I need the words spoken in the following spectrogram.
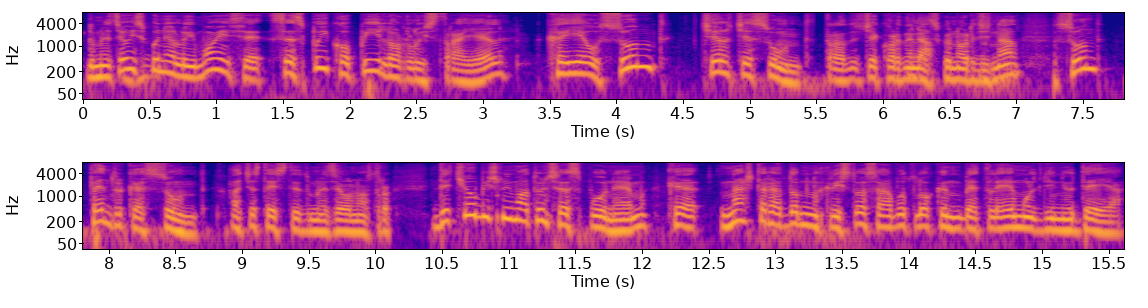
Dumnezeu îi spune lui Moise să spui copiilor lui Israel că eu sunt cel ce sunt, traduce Cornelescu da. în original, sunt pentru că sunt. Acesta este Dumnezeul nostru. De ce obișnuim atunci să spunem că nașterea Domnului Hristos a avut loc în Betleemul din Iudeea?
